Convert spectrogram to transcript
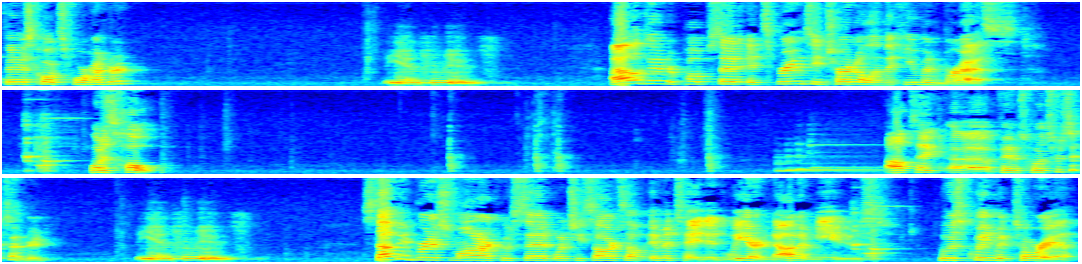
Famous quotes 400. the answer is Alexander Pope said, It springs eternal in the human breast. What is hope? I'll take uh, famous quotes for 600. the answer is Stuffy British monarch who said when she saw herself imitated, We are not amused. Who is Queen Victoria?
